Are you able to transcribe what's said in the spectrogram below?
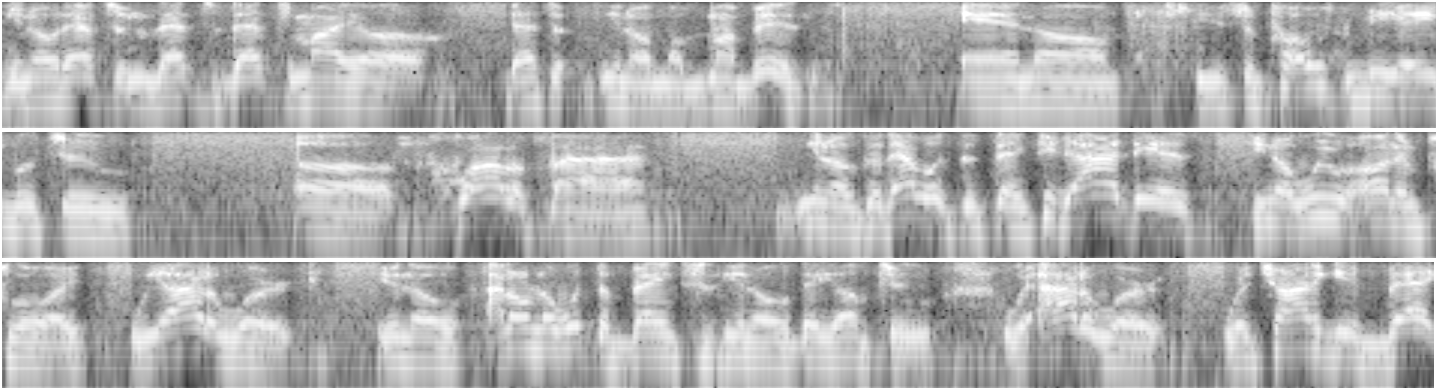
You know, that's that's that's my uh that's you know my my business. And um you're supposed to be able to uh qualify you know, because that was the thing. See, the idea is, you know, we were unemployed, we out of work. You know, I don't know what the banks, you know, they up to. We're out of work. We're trying to get back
